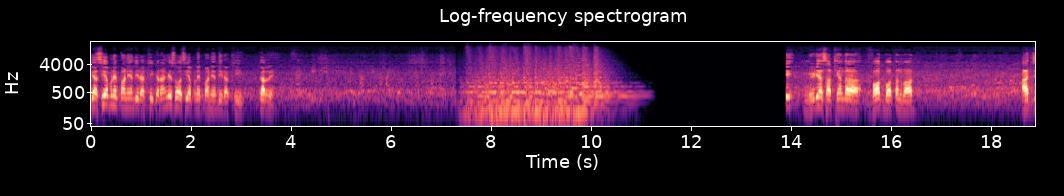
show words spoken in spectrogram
ਕਿ ਅਸੀਂ ਆਪਣੇ ਪਾਣੀਆਂ ਦੀ ਰਾਖੀ ਕਰਾਂਗੇ, ਸੋ ਅਸੀਂ ਆਪਣੇ ਪਾਣੀਆਂ ਦੀ ਰਾਖੀ ਕਰ ਰਹੇ ਹਾਂ। ਮੀਡੀਆ ਸਾਥੀਆਂ ਦਾ ਬਹੁਤ-ਬਹੁਤ ਧੰਨਵਾਦ। ਅੱਜ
